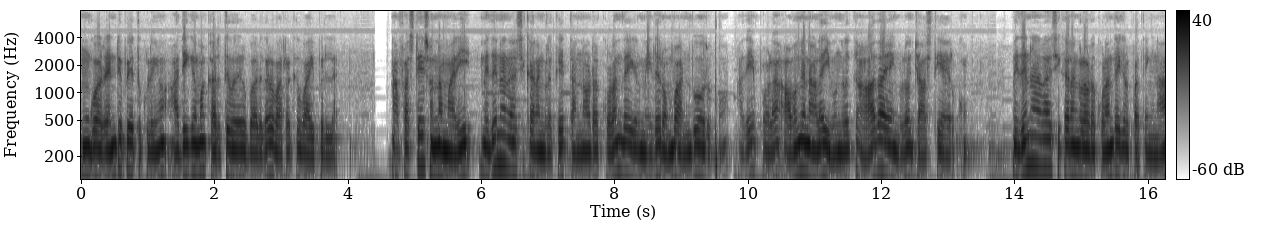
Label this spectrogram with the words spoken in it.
உங்கள் ரெண்டு பேர்த்துக்குள்ளேயும் அதிகமாக கருத்து வேறுபாடுகள் வர்றதுக்கு வாய்ப்பு இல்லை நான் ஃபஸ்ட்டே சொன்ன மாதிரி மிதுன ராசிக்காரங்களுக்கு தன்னோட குழந்தைகள் மீது ரொம்ப அன்பும் இருக்கும். அதே போல் அவங்கனால இவங்களுக்கு ஆதாயங்களும் ஜாஸ்தியாக இருக்கும். மிதுன ராசிக்காரங்களோட குழந்தைகள் பார்த்தீங்கன்னா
